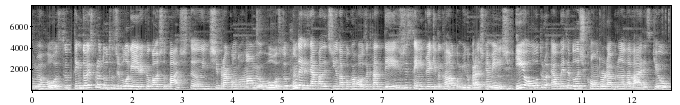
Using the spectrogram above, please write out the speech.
o meu rosto. Tem dois produtos de blogueira que eu gosto bastante pra contornar o meu rosto. Um deles é a paletinha da Boca Rosa, que tá desde sempre aqui no canal comigo, praticamente. E outro é o BT Blush Contour da Bruna Tavares, que eu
